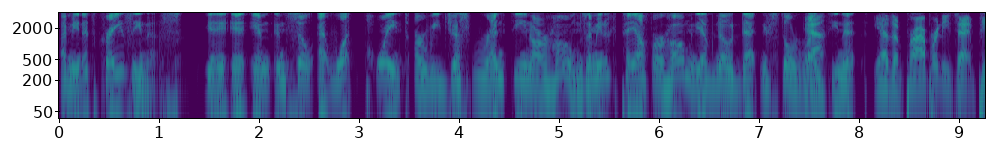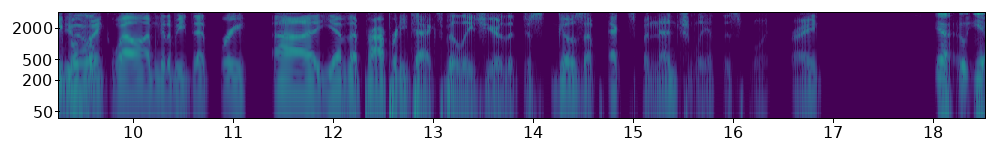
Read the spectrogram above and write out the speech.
I mean, it's craziness. Yeah, and, and so at what point are we just renting our homes? I mean, you can pay off our home and you have no debt and you're still Yeah. renting it. Yeah, the property tax. People know? think, well, I'm going to be debt free. Uh, you have that property tax bill each year that just goes up exponentially at this point, right? Yeah, uh, yeah,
